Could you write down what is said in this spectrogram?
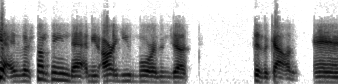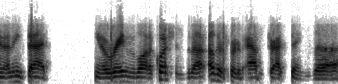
yeah, is there something that I mean, are you more than just physicality? And I think that you know raises a lot of questions about other sort of abstract things, uh,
